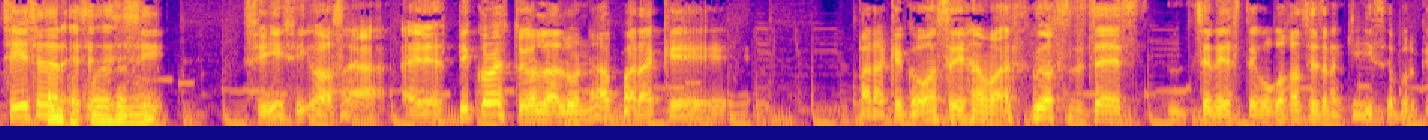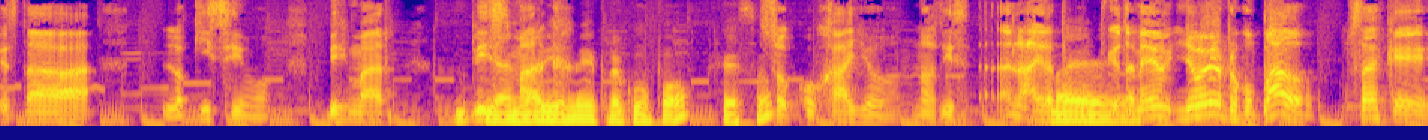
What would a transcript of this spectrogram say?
Sí, ese, sí. Sí, sí, o sea, el Piccolo estudió la luna para que para que cómo se llama, no se, se este Gohan se tranquilice porque estaba loquísimo. Bismarck, Y a Bismarck, nadie le preocupó eso. Sokuhayo nos dice, a nadie le No, preocupa. eh. yo también yo me había preocupado. Sabes que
